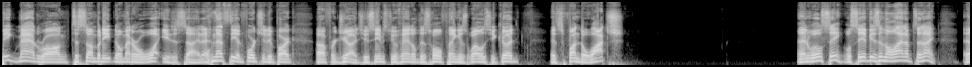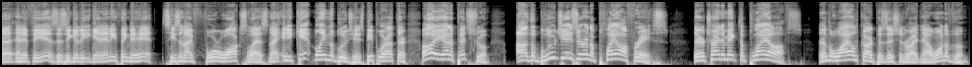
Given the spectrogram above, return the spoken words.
big mad wrong to somebody no matter what you decide. And that's the unfortunate part uh, for Judge, who seems to have handled this whole thing as well as you could. It's fun to watch. And we'll see. We'll see if he's in the lineup tonight. Uh, and if he is, is he going to get anything to hit? Season high four walks last night, and you can't blame the Blue Jays. People are out there. Oh, you got to pitch to him. Uh, the Blue Jays are in a playoff race. They're trying to make the playoffs. They're in the wild card position right now. One of them.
